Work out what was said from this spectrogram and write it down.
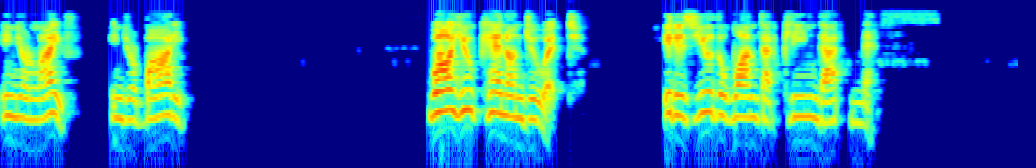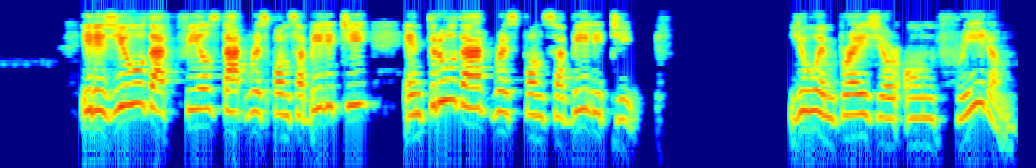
in your life, in your body, well, you can undo it. It is you the one that cleaned that mess. It is you that feels that responsibility, and through that responsibility, you embrace your own freedom.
